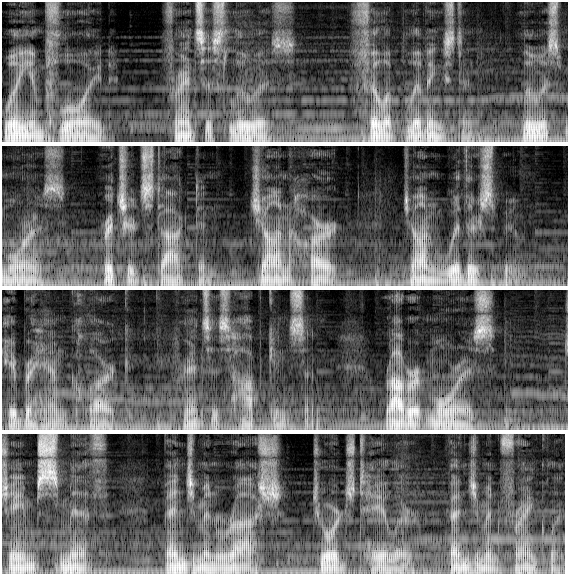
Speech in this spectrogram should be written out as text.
William Floyd, Francis Lewis, Philip Livingston, Lewis Morris, Richard Stockton, John Hart, John Witherspoon, Abraham Clark, Francis Hopkinson, Robert Morris, James Smith, Benjamin Rush, George Taylor, Benjamin Franklin,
